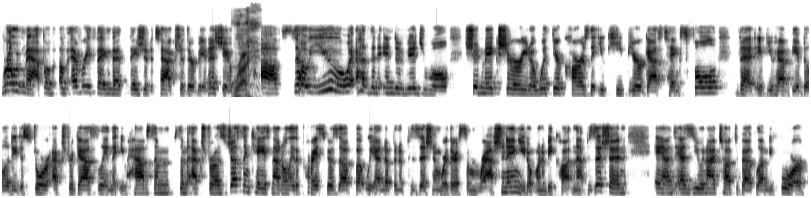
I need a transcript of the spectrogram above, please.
roadmap of, of everything that they should attack should there be an issue. Right. Uh, so you, as an individual, should make sure you know with your cars that you keep your gas tanks full. That if you have the ability to store extra gasoline, that you have some some extras just in case not only the price goes up, but we end up in a position where there's some rationing. You don't want to be caught in that position. And as you and I've talked about, Glenn, before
